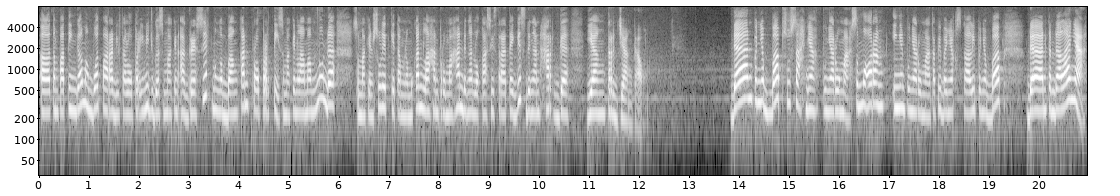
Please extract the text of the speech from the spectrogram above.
uh, tempat tinggal membuat para developer ini juga semakin agresif mengembangkan properti. Semakin lama menunda, semakin sulit kita menemukan lahan perumahan dengan lokasi strategis dengan harga yang terjangkau. Dan penyebab susahnya punya rumah. Semua orang ingin punya rumah, tapi banyak sekali penyebab dan kendalanya.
